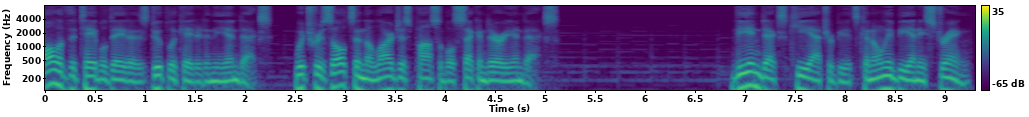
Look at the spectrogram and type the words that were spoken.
All of the table data is duplicated in the index, which results in the largest possible secondary index. The index key attributes can only be any string,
